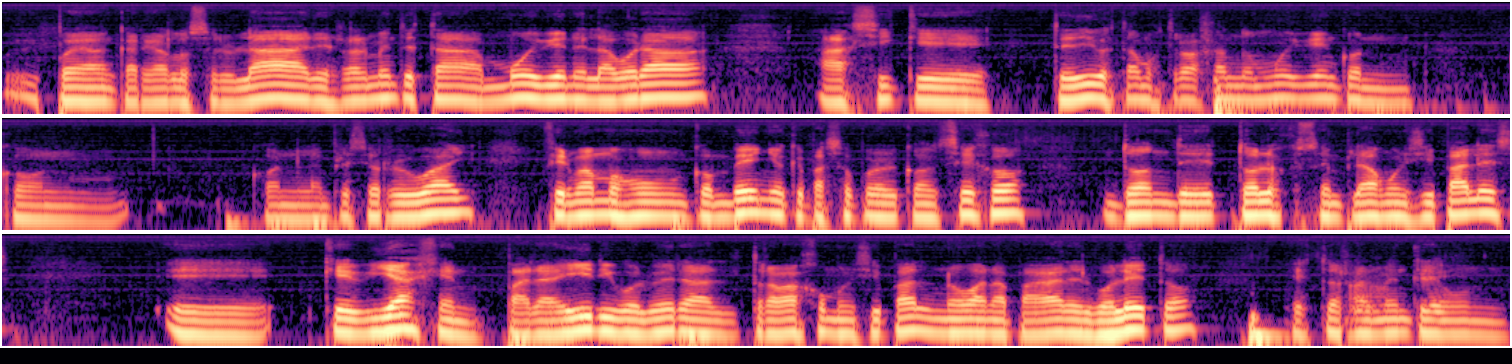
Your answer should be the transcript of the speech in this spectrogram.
que puedan cargar los celulares. Realmente está muy bien elaborada. Así que, te digo, estamos trabajando muy bien con, con, con la empresa Uruguay. Firmamos un convenio que pasó por el Consejo donde todos los empleados municipales eh, que viajen para ir y volver al trabajo municipal no van a pagar el boleto. Esto es Ah, realmente un,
